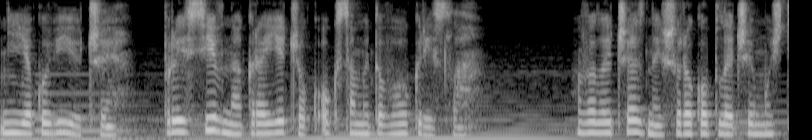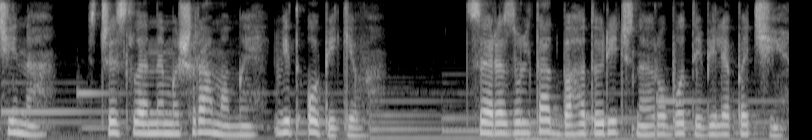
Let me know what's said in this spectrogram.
ніяковіючи, присів на краєчок оксамитового крісла. Величезний широкоплечий мужчина з численними шрамами від опіків. Це результат багаторічної роботи біля печі.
